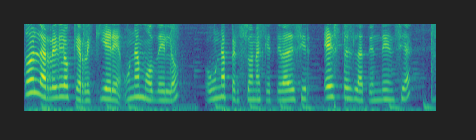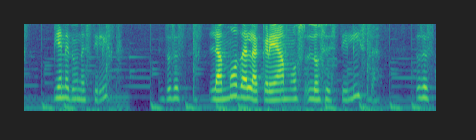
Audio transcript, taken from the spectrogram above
todo el arreglo que requiere una modelo o una persona que te va a decir, esta es la tendencia, viene de un estilista. Entonces, la moda la creamos los estilistas. Entonces,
